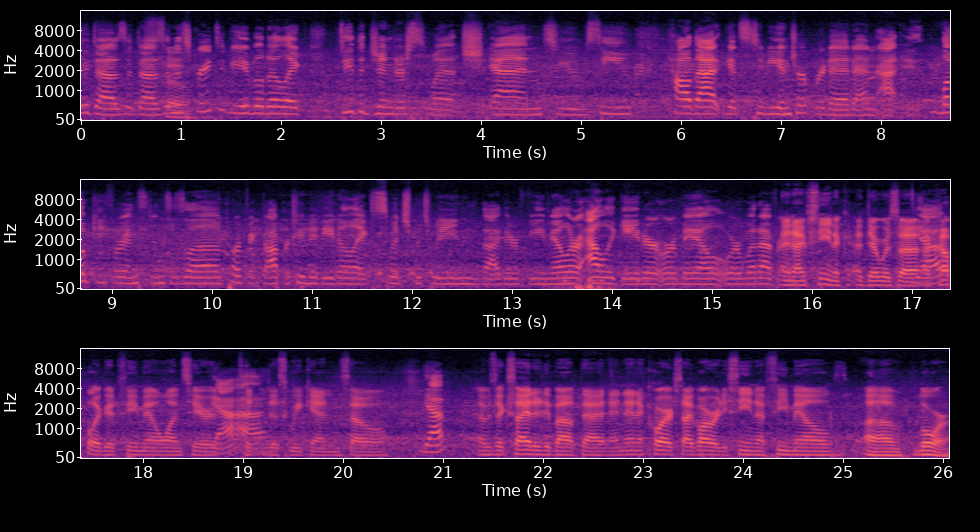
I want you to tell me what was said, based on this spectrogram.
It does, it does. And it's great to be able to like do the gender switch and to see how that gets to be interpreted. And uh, Loki, for instance, is a perfect opportunity to like switch between the either female or alligator or male or whatever. And I've seen a, there was a, Yeah. a couple of good female ones here t- this weekend, so yep. I was excited about that. And then, of course, I've already seen a female uh, lore.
